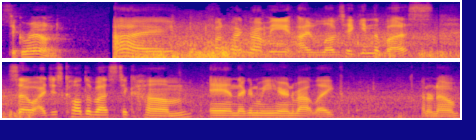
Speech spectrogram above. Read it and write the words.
stick around. Hi, fun fact about me, I love taking the bus. So I just called the bus to come and they're gonna be here in about like, I don't know,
